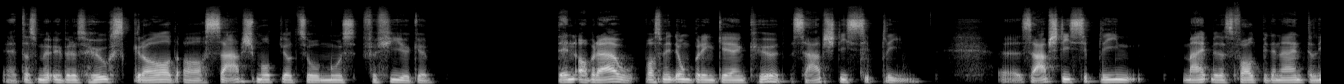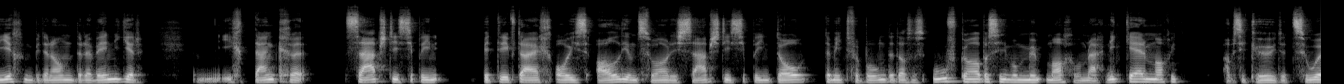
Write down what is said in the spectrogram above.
äh, dass man über ein höchstes Grad an Selbstmotivation muss verfügen. Dann aber auch, was man unbedingt gerne gehört, Selbstdisziplin. Äh, Selbstdisziplin meint man, das fällt bei den einen leicht und bei den anderen weniger. Ähm, ich denke, Selbstdisziplin betrifft eigentlich uns alle. Und zwar ist Selbstdisziplin da damit verbunden, dass es Aufgaben sind, die wir machen, die wir eigentlich nicht gerne machen, aber sie gehören dazu.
